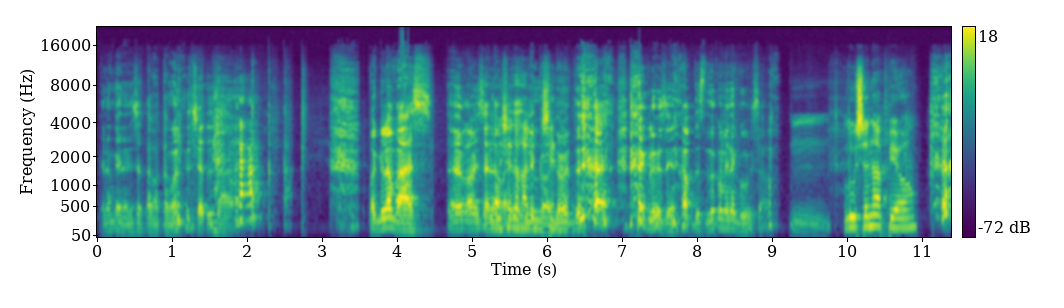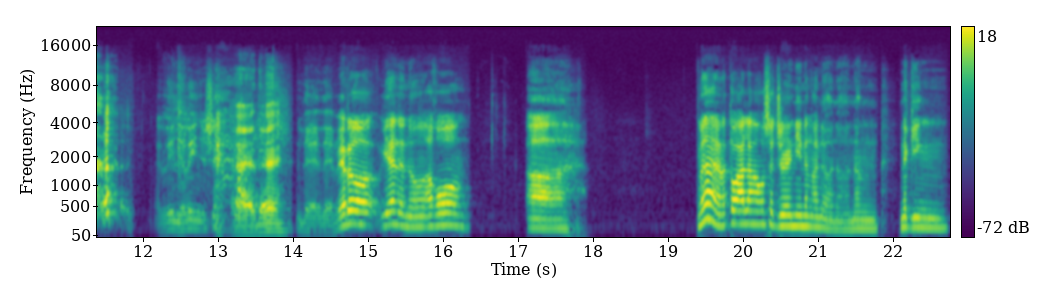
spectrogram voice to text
Ganun, ganun siya. Tango-tango lang siya doon sa. Paglabas, ano kami sa Doon labas. siya naka-loosen Doon, doon, nag-loosen up. Tapos doon kami nag-usap. Mm. Loosen up, yo. Linya-linya siya. Eh, de. Hindi, hindi. Pero, yan ano, ako, ah, wala, natuwa lang ako sa journey ng ano, ano, ng naging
